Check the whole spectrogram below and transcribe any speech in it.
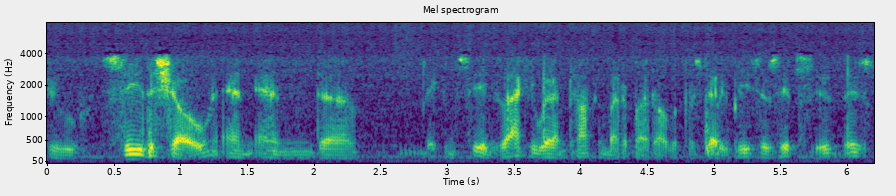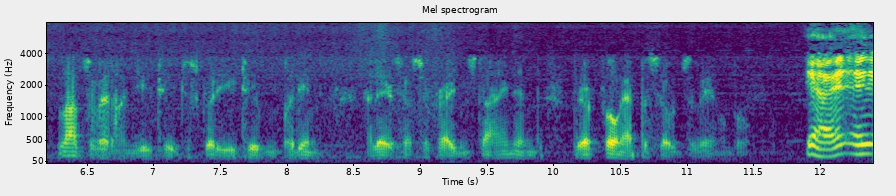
to see the show and and uh, they can see exactly what I'm talking about about all the prosthetic pieces. It's it, there's lots of it on YouTube. Just go to YouTube and put in Hilarious Mr. Frightenstein, and there are full episodes available. Yeah, and,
